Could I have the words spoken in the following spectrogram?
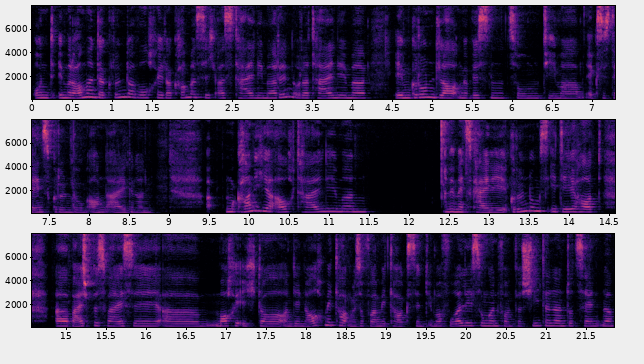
Und im Rahmen der Gründerwoche, da kann man sich als Teilnehmerin oder Teilnehmer eben Grundlagenwissen zum Thema Existenzgründung aneignen. Man kann hier auch teilnehmen wenn man jetzt keine Gründungsidee hat, äh, beispielsweise äh, mache ich da an den Nachmittagen, also vormittags sind immer Vorlesungen von verschiedenen Dozenten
